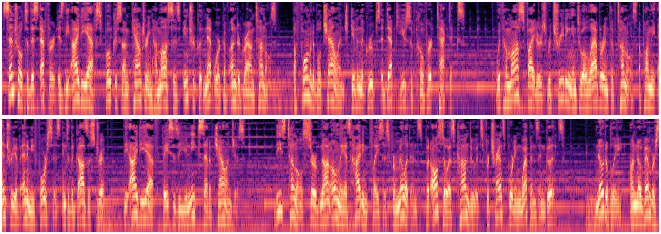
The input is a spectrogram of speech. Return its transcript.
Central to this effort is the IDF's focus on countering Hamas's intricate network of underground tunnels, a formidable challenge given the group's adept use of covert tactics. With Hamas fighters retreating into a labyrinth of tunnels upon the entry of enemy forces into the Gaza Strip, the IDF faces a unique set of challenges. These tunnels serve not only as hiding places for militants but also as conduits for transporting weapons and goods. Notably, on November 2,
